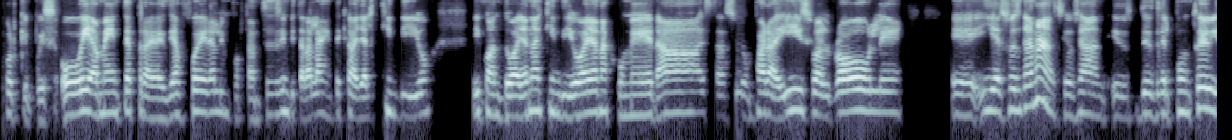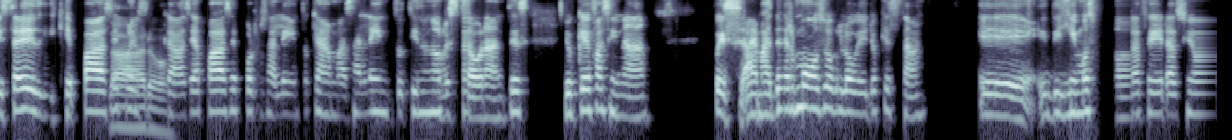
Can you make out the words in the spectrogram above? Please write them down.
porque pues obviamente a través de afuera lo importante es invitar a la gente que vaya al Quindío y cuando vayan al Quindío vayan a comer a Estación Paraíso, al Roble, eh, y eso es ganancia, o sea, desde el punto de vista de que pase por Casa, pase por Salento, que además Salento tiene unos restaurantes, yo quedé fascinada, pues además de hermoso, lo bello que está, eh, dijimos la Federación,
